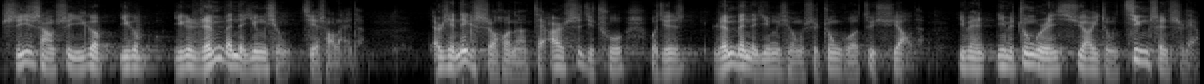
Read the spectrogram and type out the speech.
实际上是一个一个一个人文的英雄介绍来的。而且那个时候呢，在二十世纪初，我觉得人文的英雄是中国最需要的，因为因为中国人需要一种精神食粮。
